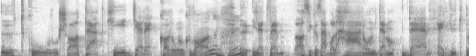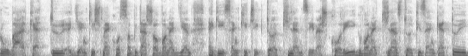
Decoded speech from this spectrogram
öt kórusa, tehát két gyerekkarunk van, uh-huh. illetve az igazából három, de, de együtt próbál kettő, egy ilyen kis meghosszabbítása, van egy ilyen egészen kicsiktől 9 éves korig, van egy 9-től 12-ig,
